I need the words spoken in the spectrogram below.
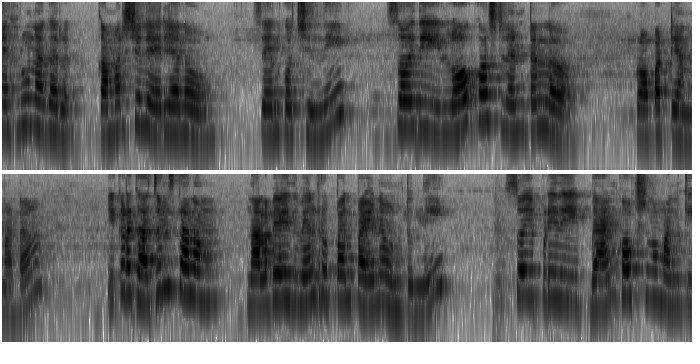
నెహ్రూ నగర్ కమర్షియల్ ఏరియాలో సేల్కి వచ్చింది సో ఇది లో కాస్ట్ రెంటల్ ప్రాపర్టీ అనమాట ఇక్కడ గజం స్థలం నలభై ఐదు వేల రూపాయల పైన ఉంటుంది. సో ఇప్పుడు ఇది బ్యాంక్ ఆప్షన్ మనకి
